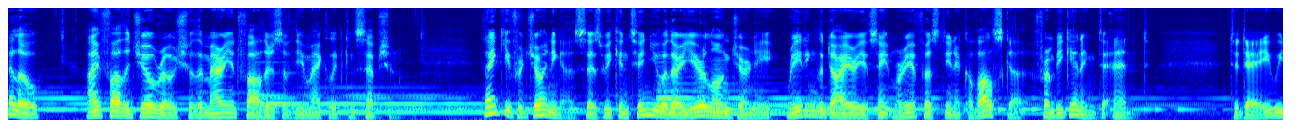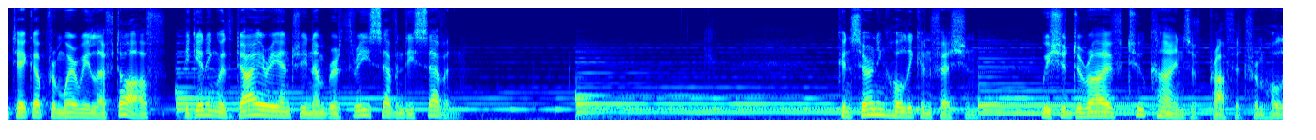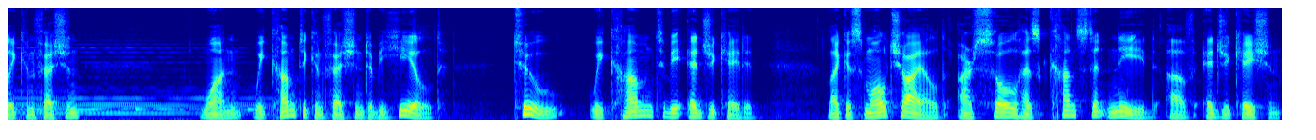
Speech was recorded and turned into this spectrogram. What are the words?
Hello, I'm Father Joe Roesch of the Marian Fathers of the Immaculate Conception. Thank you for joining us as we continue with our year long journey reading the diary of St. Maria Faustina Kowalska from beginning to end. Today we take up from where we left off, beginning with diary entry number 377. Concerning Holy Confession, we should derive two kinds of profit from Holy Confession. One, we come to confession to be healed. Two, we come to be educated. Like a small child, our soul has constant need of education.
